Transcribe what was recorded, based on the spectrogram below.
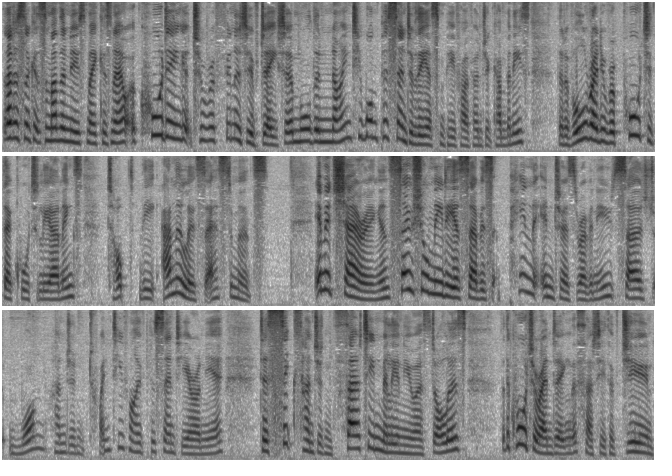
Let us look at some other newsmakers now. According to Refinitiv data, more than 91% of the S&P 500 companies that have already reported their quarterly earnings topped the analysts' estimates. Image sharing and social media service Pinterest revenue surged 125% year on year to 613 million US dollars for the quarter ending the 30th of June,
